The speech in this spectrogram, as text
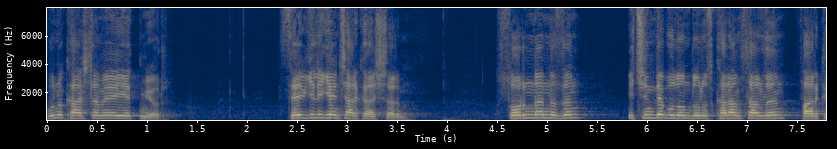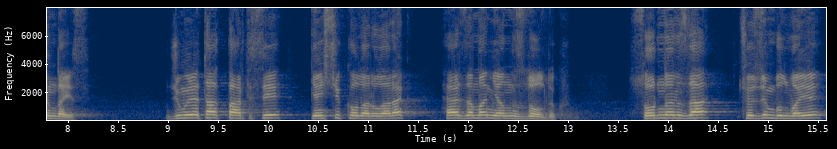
bunu karşılamaya yetmiyor. Sevgili genç arkadaşlarım, sorunlarınızın içinde bulunduğunuz karamsarlığın farkındayız. Cumhuriyet Halk Partisi gençlik kolları olarak her zaman yanınızda olduk. Sorunlarınıza çözüm bulmayı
